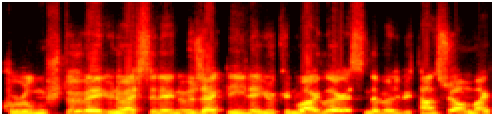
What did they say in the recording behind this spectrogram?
kurulmuştu ve üniversitelerin özelliğiyle YÖK'ün varlığı arasında böyle bir tansiyon var.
